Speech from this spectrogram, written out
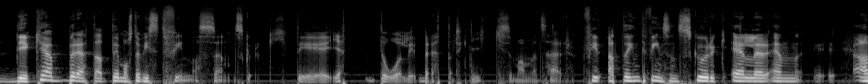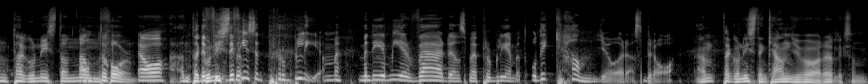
det kan jag berätta att det måste visst finnas en skurk. Det är jättedålig berättarteknik som används här. Att det inte finns en skurk eller en... eh, Antagonist av någon antag- form. Ja, det, Antagonisten, det finns ett problem, men det är mer världen som är problemet. Och det kan göras bra. antagonisten kan ju vara liksom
